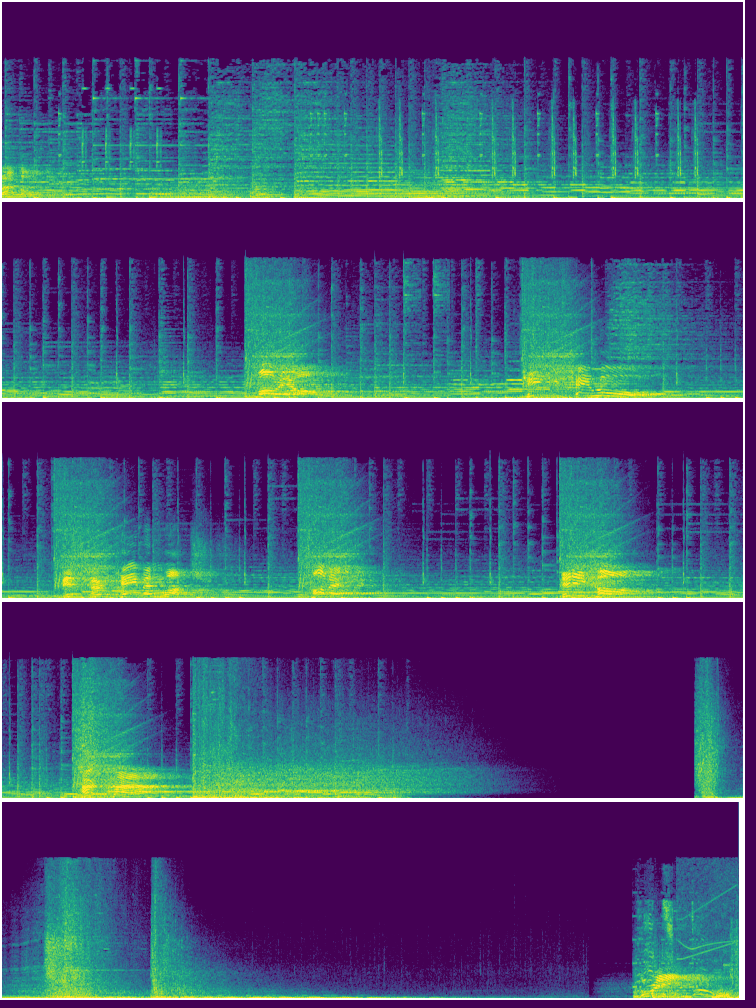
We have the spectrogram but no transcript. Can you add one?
battle. Mario. King K. Rool. Mr. Game Watch.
